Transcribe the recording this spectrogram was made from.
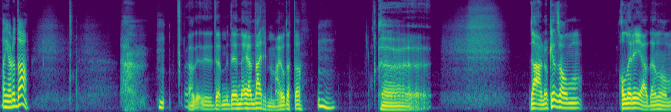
Hva gjør du da? Ja, det, det, det, jeg nærmer meg jo dette. Mm. Uh, det er nok en sånn allerede en sånn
